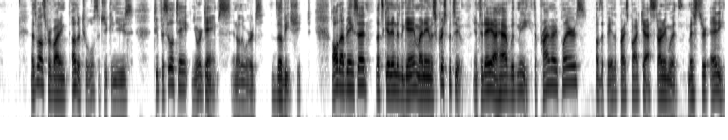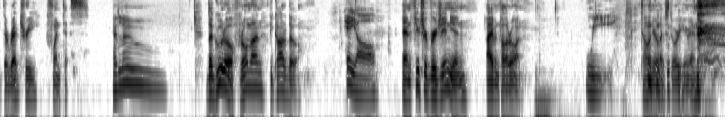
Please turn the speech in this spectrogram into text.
as well as providing other tools that you can use to facilitate your games. In other words, the beat sheet. All that being said, let's get into the game. My name is Chris Batu, and today I have with me the primary players of the Pay the Price podcast, starting with Mr. Eddie, the Red Tree Fuentes. Hello. The Guru, Roman Picardo. Hey, y'all. And future Virginian, Ivan Palaroan. We. Telling your life story here, man.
